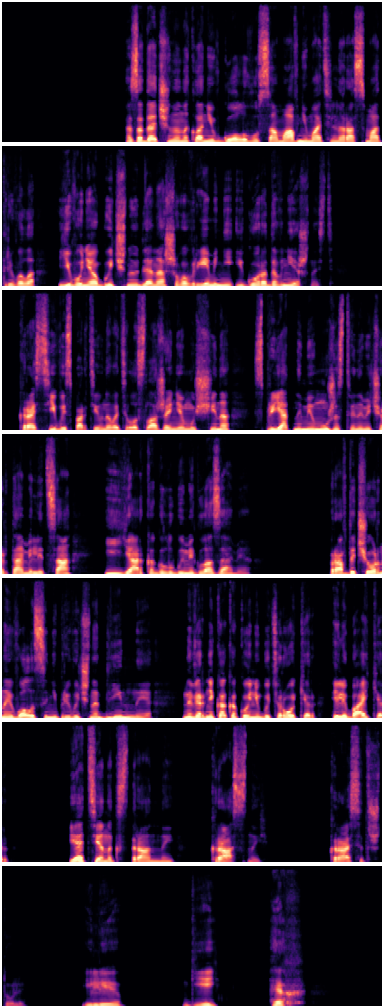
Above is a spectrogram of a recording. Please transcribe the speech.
Озадаченно наклонив голову, сама внимательно рассматривала его необычную для нашего времени и города внешность — красивый спортивного телосложения мужчина с приятными мужественными чертами лица и ярко-голубыми глазами. Правда, черные волосы непривычно длинные, наверняка какой-нибудь рокер или байкер. И оттенок странный, красный. Красит, что ли? Или гей? Эх,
